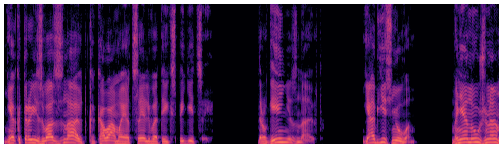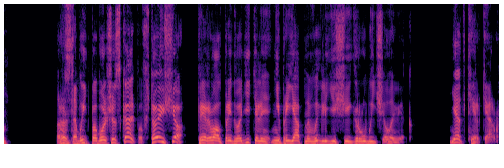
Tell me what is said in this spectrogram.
Некоторые из вас знают, какова моя цель в этой экспедиции. Другие не знают. Я объясню вам. Мне нужно раздобыть побольше скальпов. Что еще? прервал предводителя неприятно выглядящий грубый человек. Нет, Киркер,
